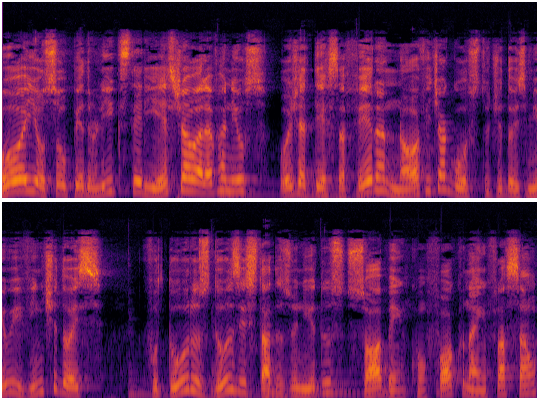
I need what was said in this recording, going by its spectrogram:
Oi, eu sou o Pedro Lixter e este é o Eleva News. Hoje é terça-feira, 9 de agosto de 2022. Futuros dos Estados Unidos sobem com foco na inflação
